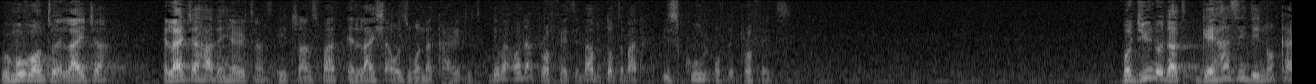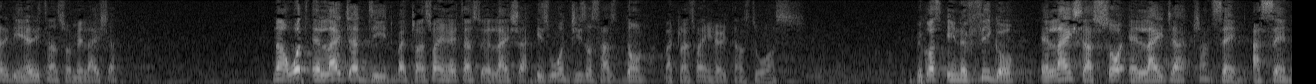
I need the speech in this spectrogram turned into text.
We move on to Elijah. Elijah had inheritance, he transferred. Elisha was the one that carried it. There were other prophets. The Bible talks about the school of the prophets. But do you know that Gehazi did not carry the inheritance from Elisha? Now, what Elijah did by transferring inheritance to Elisha is what Jesus has done by transferring inheritance to us. Because in a figure, Elisha saw Elijah transcend, ascend.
